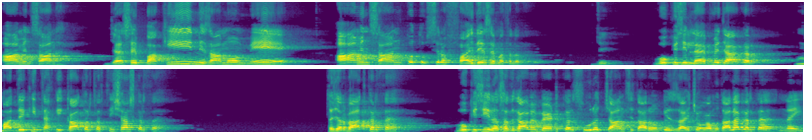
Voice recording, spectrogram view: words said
عام انسان ہے۔ جیسے باقی نظاموں میں عام انسان کو تو صرف فائدے سے مطلب ہے۔ جی وہ کسی لیب میں جا کر مادے کی تحقیقات اور تفتیشات کرتا ہے، تجربات کرتا ہے، وہ کسی رسدگاہ میں بیٹھ کر سورج، چاند، ستاروں کے ذائچوں کا مطالعہ کرتا ہے۔ نہیں،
